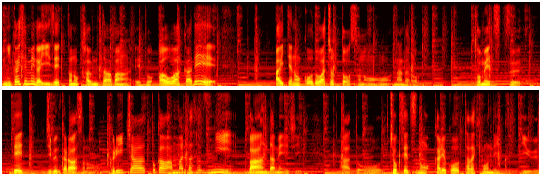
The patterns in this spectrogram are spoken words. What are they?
2回戦目が EZ のカウンターバーン、えっと、青赤で相手の行動はちょっとそのなんだろう止めつつで自分からはそのクリーチャーとかはあんまり出さずにバーンダメージあと直接の火力を叩き込んでいくっていう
